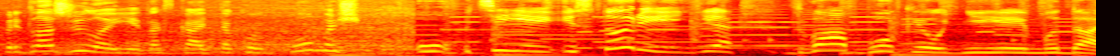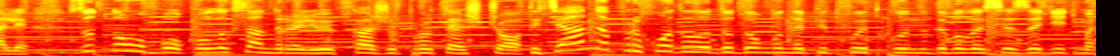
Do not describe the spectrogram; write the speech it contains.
Предложила ей, так сказать, такую помощь. У цієї історії є два боки однієї медалі. З одного боку, Олександр Алієв каже про те, що Тетяна приходила додому на підпитку, не дивилася за дітьми.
